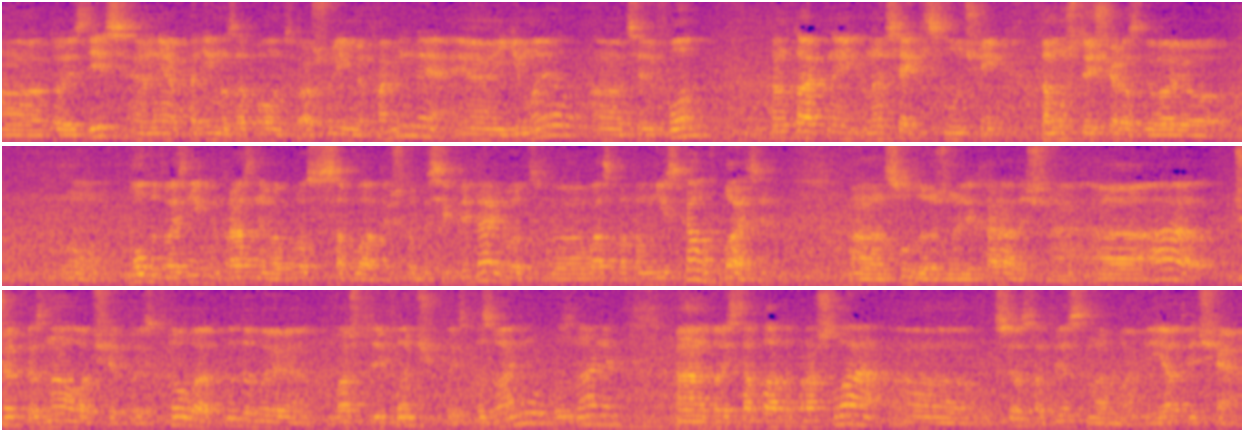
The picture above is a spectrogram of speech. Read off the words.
А, То есть здесь э, необходимо заполнить ваше имя, фамилия, э, e-mail, э, телефон контактный на всякий случай, потому что, еще раз говорю, ну, могут возникнуть разные вопросы с оплатой, чтобы секретарь вот вас потом не искал в базе, судорожно, лихорадочно, а а четко знал вообще, то есть кто вы, откуда вы, ваш телефончик, то есть позвонил, узнали, а, то есть оплата прошла, все, соответственно, нормально, я отвечаю.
